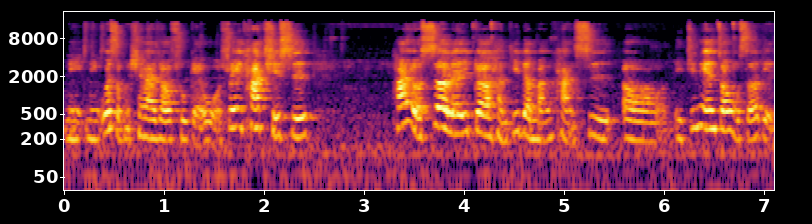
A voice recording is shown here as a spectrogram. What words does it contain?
你你为什么现在就要出给我？所以他其实他有设了一个很低的门槛，是呃，你今天中午十二点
